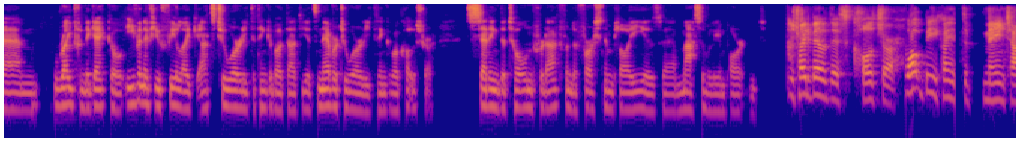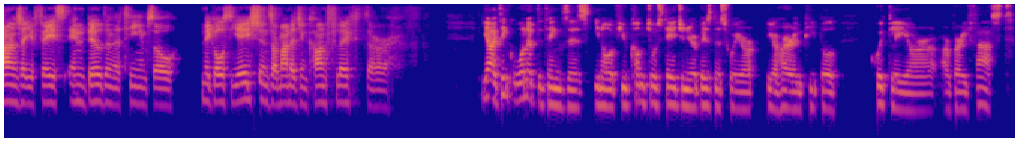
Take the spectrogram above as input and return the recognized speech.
um, right from the get go. Even if you feel like it's too early to think about that, it's never too early to think about culture. Setting the tone for that from the first employee is uh, massively important. You try to build this culture. What would be kind of the main challenge that you face in building a team? So negotiations or managing conflict or yeah, I think one of the things is, you know, if you come to a stage in your business where you're you're hiring people quickly or, or very fast,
